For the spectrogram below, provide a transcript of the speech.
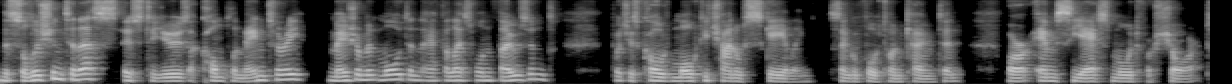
The solution to this is to use a complementary measurement mode in the FLS 1000, which is called multi-channel scaling, single photon counting, or MCS mode for short.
